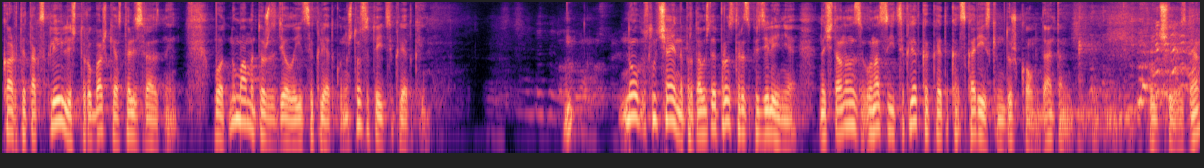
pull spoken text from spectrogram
карты так склеились, что рубашки остались разные. Вот, ну мама тоже сделала яйцеклетку. Ну что с этой яйцеклеткой? Ну, случайно, потому что это просто распределение. Значит, у нас, у нас яйцеклетка какая-то с корейским душком, да, там получилось, да.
